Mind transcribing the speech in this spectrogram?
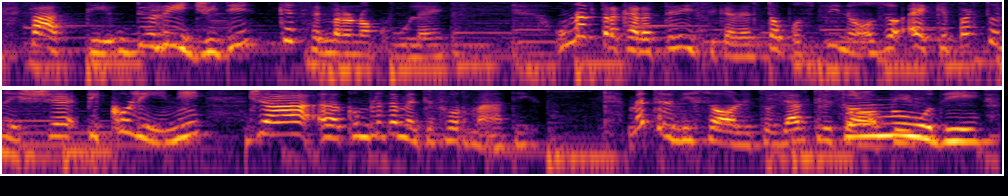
fatti rigidi che sembrano aculei. Un'altra caratteristica del topo spinoso è che partorisce piccolini già eh, completamente formati. Mentre di solito gli altri Sono topi nudi,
